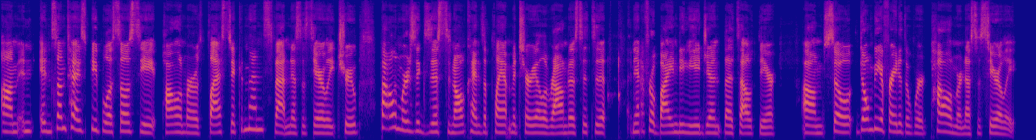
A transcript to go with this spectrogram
um, and, and sometimes people associate polymer with plastic, and that's not necessarily true. Polymers exist in all kinds of plant material around us. It's a natural binding agent that's out there. Um, so don't be afraid of the word polymer necessarily.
